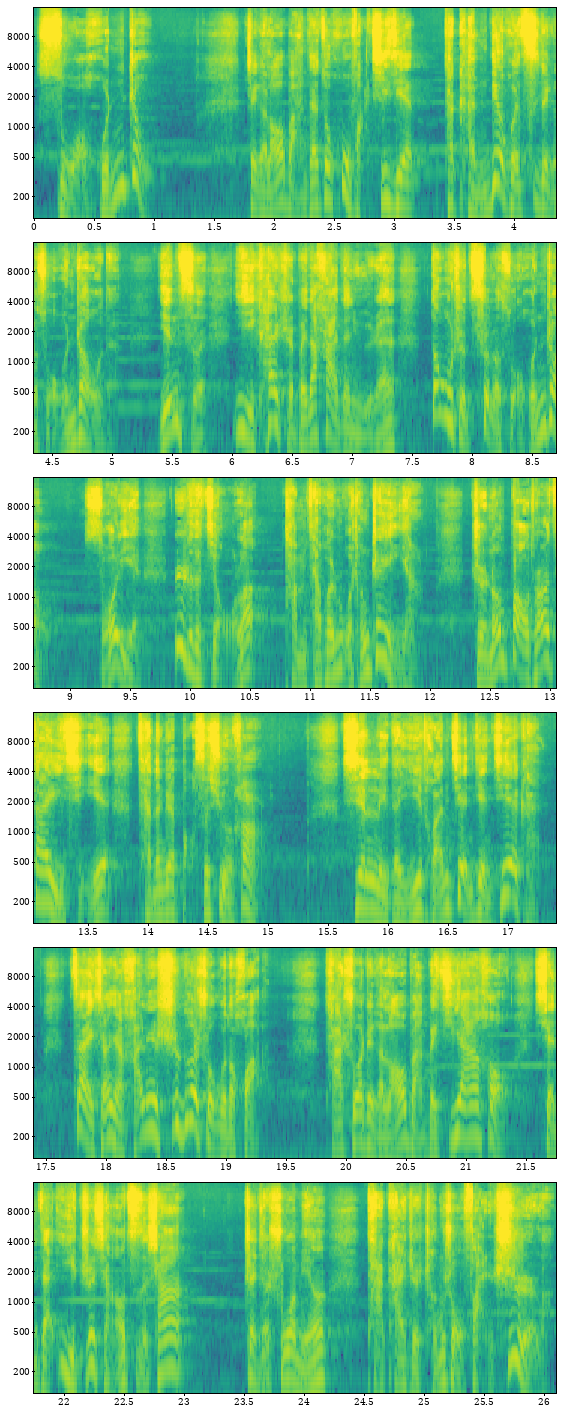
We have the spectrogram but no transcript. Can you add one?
锁魂咒。这个老板在做护法期间，他肯定会刺这个锁魂咒的。因此，一开始被他害的女人都是刺了锁魂咒，所以日子久了，他们才会弱成这样，只能抱团在一起，才能给宝四讯号。心里的疑团渐渐揭开。再想想韩林师哥说过的话，他说这个老板被羁押后，现在一直想要自杀，这就说明他开始承受反噬了。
